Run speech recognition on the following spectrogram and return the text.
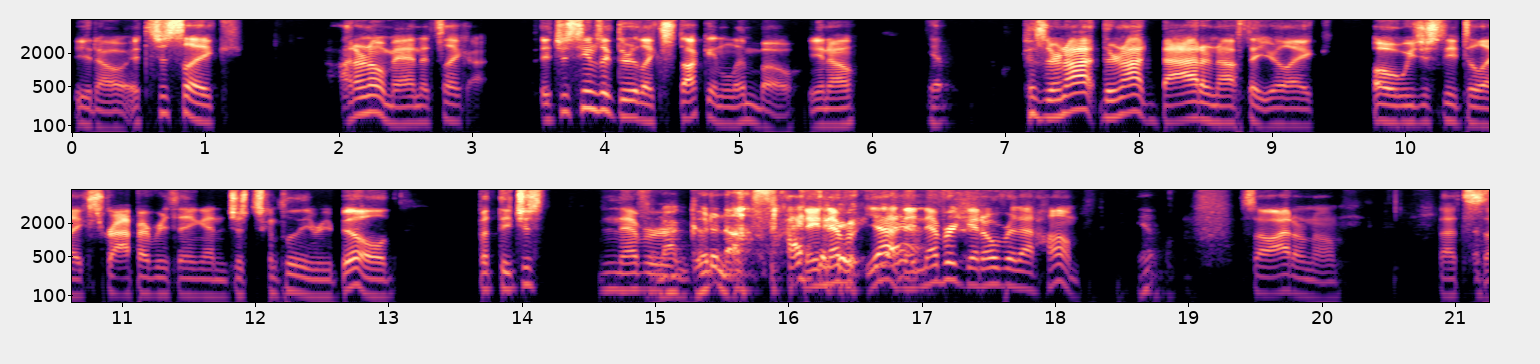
You know, it's just like I don't know, man. It's like it just seems like they're like stuck in limbo, you know? Yep. Because they're not they're not bad enough that you're like, oh, we just need to like scrap everything and just completely rebuild. But they just never They're not good enough. they either. never yeah, they never get over that hump. Yep. So I don't know. That's, That's, uh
